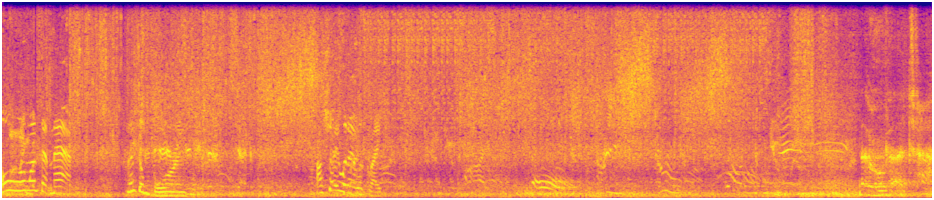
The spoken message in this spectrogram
Oh, I want that mask. That's so boring. Ends in 30 seconds. I'll show you what I look like. Oh. Overtime.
